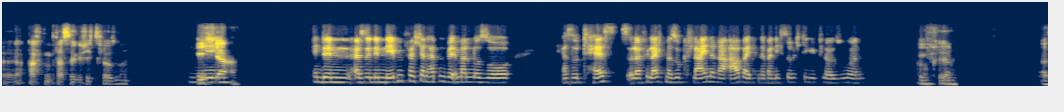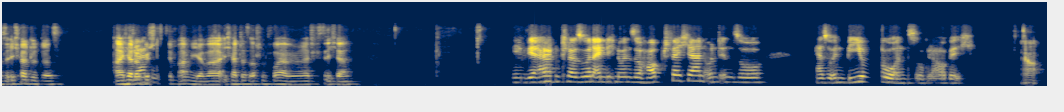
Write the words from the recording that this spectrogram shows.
äh, achten Klasse Geschichtsklausuren? Nee. Ich ja. In den, also in den Nebenfächern hatten wir immer nur so, ja, so Tests oder vielleicht mal so kleinere Arbeiten, aber nicht so richtige Klausuren. Ich okay. Also ich hatte das. Aber ah, ich hatte ja, auch Geschichte im Abi, aber ich hatte das auch schon vorher, bin mir relativ sicher. Wir hatten Klausuren eigentlich nur in so Hauptfächern und in so, ja, so in Bio und so, glaube ich. Ja.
